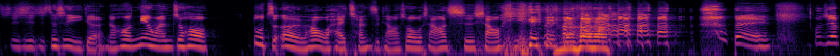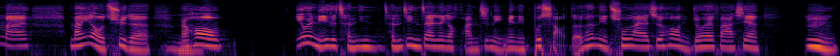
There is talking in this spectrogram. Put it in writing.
是是这是一个。然后念完之后肚子饿了，然后我还传纸条说我想要吃宵夜，对我觉得蛮蛮有趣的。然后因为你一直沉浸沉浸在那个环境里面，你不晓得，可是你出来之后，你就会发现，嗯，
